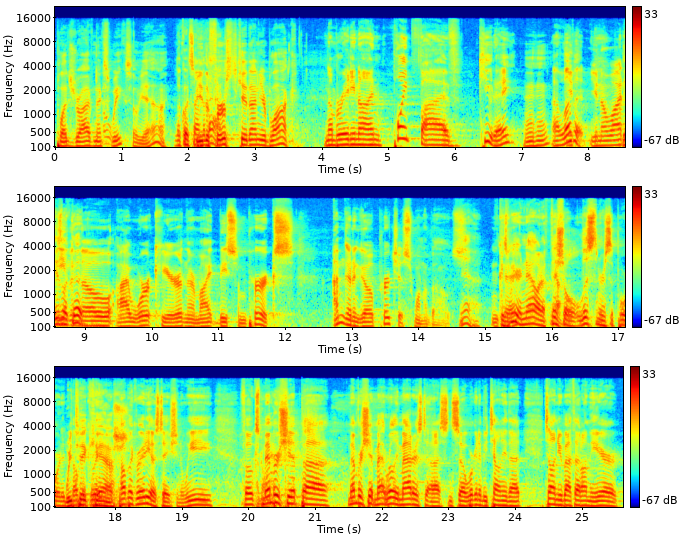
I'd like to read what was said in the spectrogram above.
pledge drive next week. So yeah, Look what's be on the the first kid on your block. Number 89.5. Cute, eh? Mm-hmm. I love it. You know what? These Even good. though I work here and there might be some perks, I'm going to go purchase one of those. Yeah, because Okay? we are now an official listener-supported We public take radio, cash. public radio station. We, folks, membership uh, membership really matters to us, and so we're going to be telling you that, telling you about that on the air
